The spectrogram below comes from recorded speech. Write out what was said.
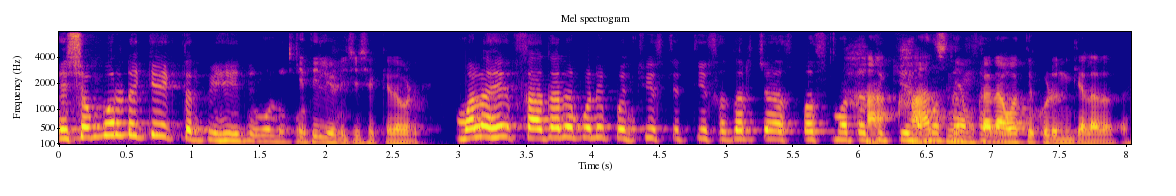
हे शंभर टक्के एकतर्फी ही निवडणूक किती लीडची शक्यता वाटते? मला हे साधारणपणे पंचवीस ते तीस हजारच्या आसपास हाच नेमका दावा तिकडून केला जातोय.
